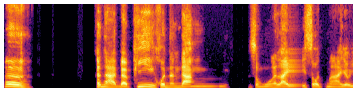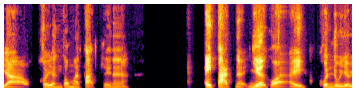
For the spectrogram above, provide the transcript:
เออ ขนาดแบบพี่คนดัง ๆ สมมุติว่าไลฟ์สดมายาวๆเขายังต้องมาตัดเลยนะ ไอ้ตัดเนี่ยเยอะกว่าไอ้คนดูยา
